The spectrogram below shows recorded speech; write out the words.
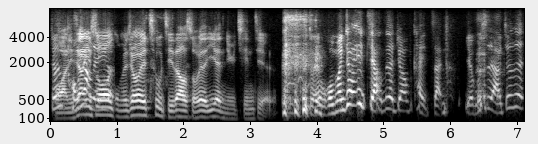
就是哇，你这样一说，我们就会触及到所谓的厌女情节了。对，我们就一讲这个就要开始战，也不是啊，就是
